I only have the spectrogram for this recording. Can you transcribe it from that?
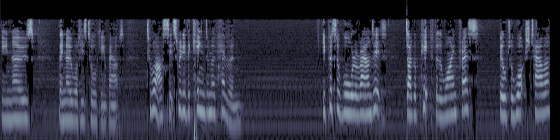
he knows, they know what he's talking about. To us, it's really the kingdom of heaven. He put a wall around it, dug a pit for the winepress, built a watchtower.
